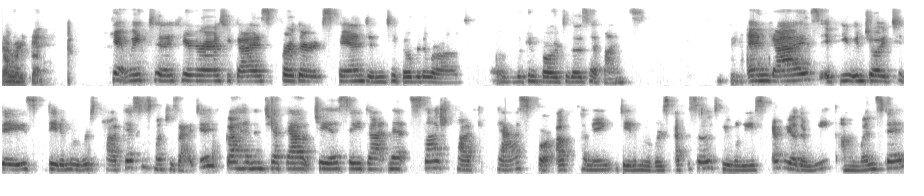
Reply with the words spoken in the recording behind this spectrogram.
All right then. can't wait to hear as you guys further expand and take over the world. Uh, Looking forward to those headlines. And guys, if you enjoyed today's Data Movers podcast as much as I did, go ahead and check out jsa.net slash podcast for upcoming Data Movers episodes. We release every other week on Wednesday.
